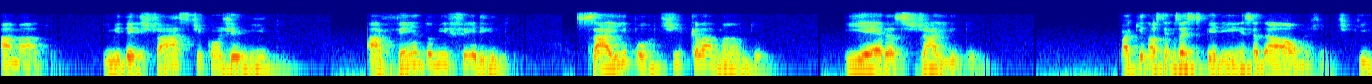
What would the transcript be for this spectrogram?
amado, e me deixaste com gemido, havendo-me ferido. Saí por ti clamando, e eras já ido. Aqui nós temos a experiência da alma, gente, que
